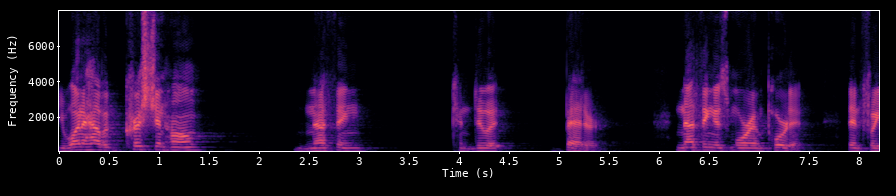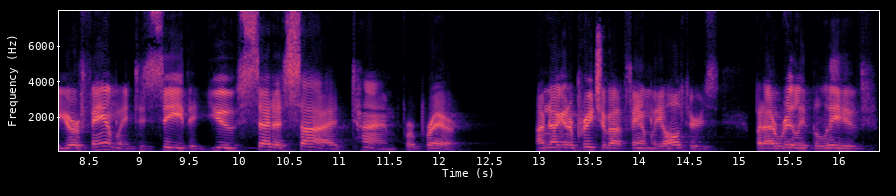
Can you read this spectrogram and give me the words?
You want to have a Christian home? Nothing can do it better. Nothing is more important than for your family to see that you set aside time for prayer. I'm not going to preach about family altars but I really believe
